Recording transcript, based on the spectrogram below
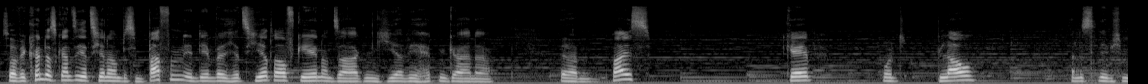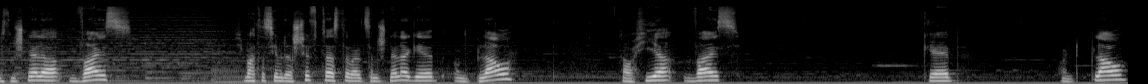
So, wir können das Ganze jetzt hier noch ein bisschen buffen, indem wir jetzt hier drauf gehen und sagen, hier, wir hätten gerne ähm, weiß, gelb und blau. Dann ist es nämlich ein bisschen schneller. Weiß, ich mache das hier mit der Shift-Taste, weil es dann schneller geht. Und blau. Auch hier weiß, gelb und blau.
